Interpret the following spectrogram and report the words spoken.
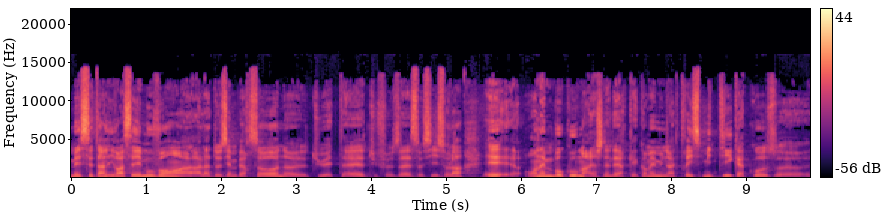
mais c'est un livre assez émouvant à, la deuxième personne. Euh, tu étais, tu faisais ceci, cela. Et on aime beaucoup Maria Schneider, qui est quand même une actrice mythique à cause euh,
